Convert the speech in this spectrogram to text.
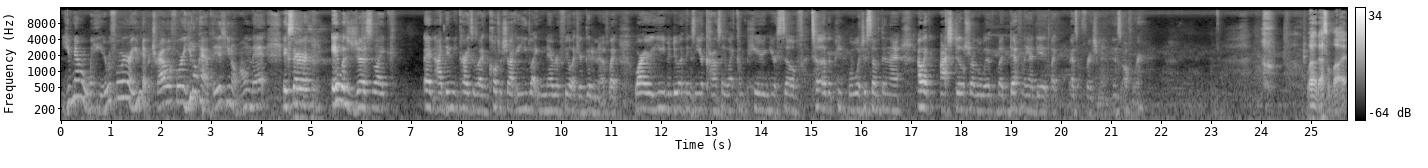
you've never went here before, or you never traveled before. You don't have this. You don't own that, etc. it was just like an identity crisis, like a culture shock, and you like never feel like you're good enough. Like, why are you even doing things? And you're constantly like comparing yourself to other people, which is something that I like. I still struggle with, but definitely I did like as a freshman in sophomore. Well, that's a lot.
